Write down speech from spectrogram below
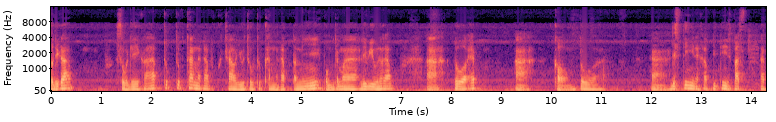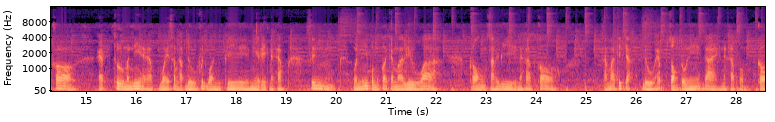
สวัสดีครับ สวัสดีครับทุกทุกท่านนะครับ ชาว YouTube ทุกท่านนะครับ ตอนนี้ผมจะมารีวิวนะครับตัวแอปอของตัวดิสนีย์นะครับดิสนีย์พลัสแล้วก็แอป True Money นะครับ ไว้สำหรับดูฟุตบอลพรีเมียร์ลีกนะครับ ซึ่งวันนี้ผมก็จะมารีวิวว่ากล่อง 3B นะครับ ก็สามารถที่จะดูแอป 2 ตัวนี้ได้นะครับ ผมก็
